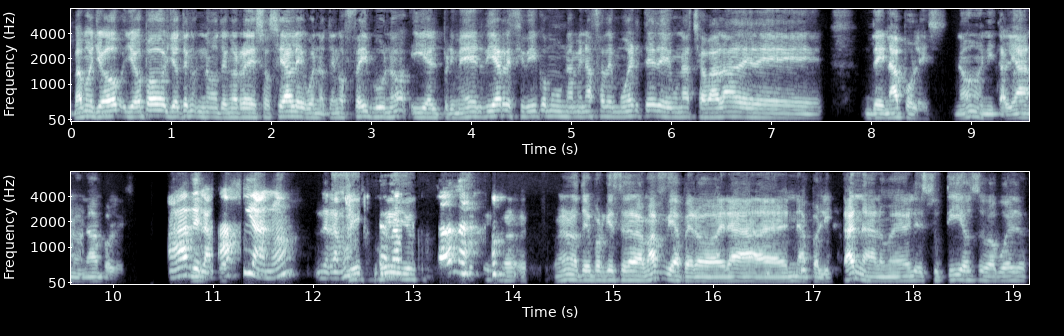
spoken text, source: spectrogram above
Vamos, yo, yo, yo tengo, no tengo redes sociales, bueno, tengo Facebook, ¿no? Y el primer día recibí como una amenaza de muerte de una chavala de, de, Nápoles, ¿no? En italiano, Nápoles. Ah, de la mafia, ¿no? De la mafia. bueno, no tiene por qué ser de la mafia, pero era napolitana, a lo mejor su tío, su abuelo, no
